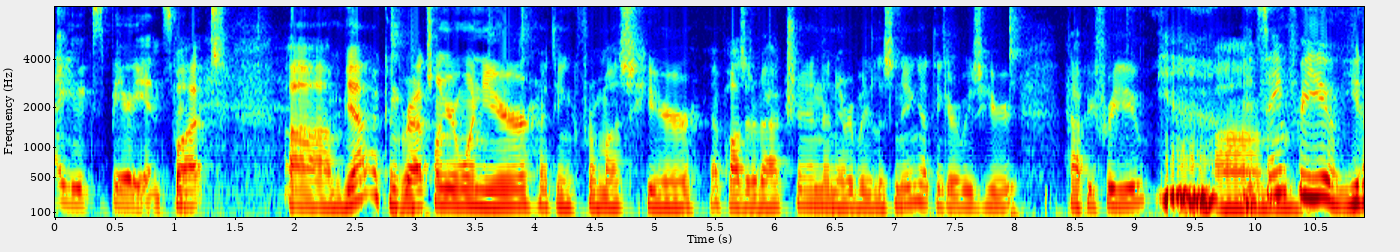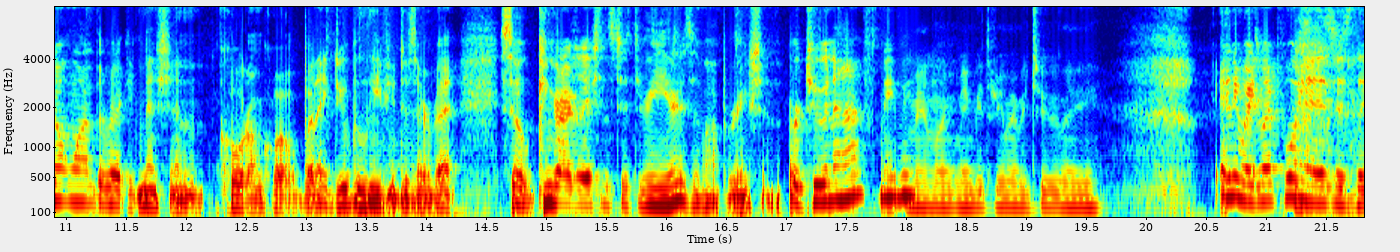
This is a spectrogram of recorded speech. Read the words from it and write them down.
I, you experienced but um, yeah, congrats on your one year. I think from us here at Positive Action and everybody listening, I think everybody's here happy for you. Yeah. and same Um, for you. You don't want the recognition, quote unquote, but I do believe you deserve it. So congratulations to three years of operation. Or two and a half, maybe? I mean, like maybe three, maybe two, maybe. Anyways, my point is, is the,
